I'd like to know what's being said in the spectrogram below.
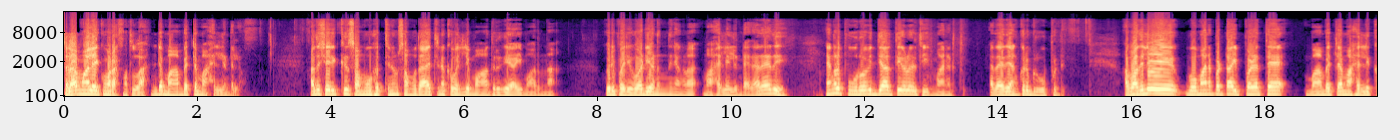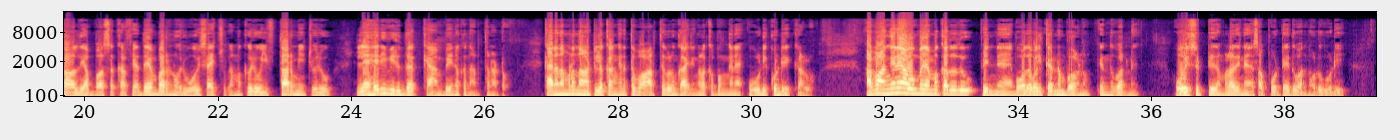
സലാമലൈക്കും വറഹമത്തുള്ള. എന്റെ മാമ്പറ്റ മഹലുണ്ടല്ലോ അത് ശരിക്ക് സമൂഹത്തിനും സമുദായത്തിനൊക്കെ വലിയ മാതൃകയായി മാറുന്ന ഒരു പരിപാടിയാണ് ഇന്ന് ഞങ്ങൾ മഹലിൽ ഉണ്ടായത് അതായത് ഞങ്ങൾ പൂർവ വിദ്യാർത്ഥികൾ ഒരു തീരുമാനം എടുത്തു അതായത് ഞങ്ങൾക്കൊരു ഗ്രൂപ്പ് ഉണ്ട് അപ്പോൾ അതിൽ ബഹുമാനപ്പെട്ട ഇപ്പോഴത്തെ മാമ്പറ്റ മഹൽ കാളി അബ്ബാസ് സക്കാഫി അദ്ദേഹം പറഞ്ഞു ഒരു വോയിസ് അയച്ചു. നമുക്കൊരു ഇഫ്താർ മീറ്റ് ഒരു ലഹരി വിരുദ്ധ ക്യാമ്പയിനൊക്കെ നടത്തണം കേട്ടോ. കാരണം നമ്മുടെ നാട്ടിലൊക്കെ അങ്ങനത്തെ വാർത്തകളും കാര്യങ്ങളൊക്കെ ഇപ്പം ഇങ്ങനെ ഓടിക്കൊണ്ടിരിക്കുകയാണല്ലോ. അപ്പോൾ അങ്ങനെ ആവുമ്പോൾ നമുക്കതൊരു പിന്നെ ബോധവൽക്കരണം വേണം എന്ന് പറഞ്ഞ് വോയിസ് ഇട്ട് നമ്മളതിനെ സപ്പോർട്ട് ചെയ്ത് വന്നോടുകൂടി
